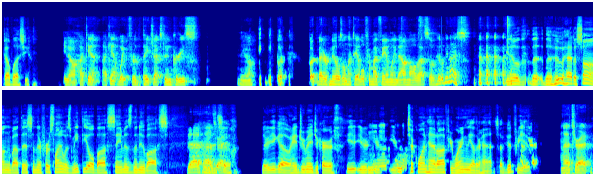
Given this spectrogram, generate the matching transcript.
God bless you. You know, I can't I can't wait for the paychecks to increase. You know, but put better meals on the table for my family now and all that. So it'll be nice. you know, the the Who had a song about this, and their first line was "Meet the old boss, same as the new boss." That, that's right. So, there you go, Andrew Magerkurth. You you mm-hmm. you took one hat off. You're wearing the other hat. So good for that's you. Right. That's right.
